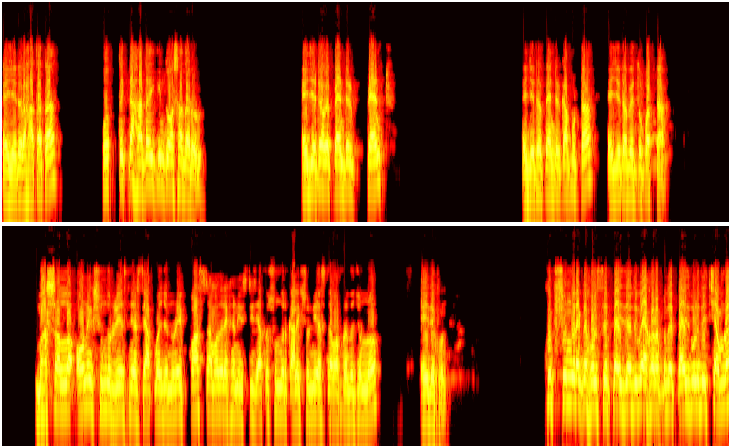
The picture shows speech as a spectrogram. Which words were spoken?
এই যেটা হাতাটা। প্রত্যেকটা হাতাই কিন্তু অসাধারণ। এই যেটা হবে প্যান্টের প্যান্ট। এই যেটা প্যান্টের কাপড়টা। এই যেটা হবে দোপাট্টা। মার্শাল্লাহ অনেক সুন্দর ড্রেস নিয়ে আসছে আপনার জন্য। এই ফার্স্ট আমাদের এখানে স্টিচ এত সুন্দর কালেকশন নিয়ে আসলাম আপনাদের জন্য। এই দেখুন। খুব সুন্দর একটা হোলসেল প্রাইস দিয়ে দেবো। এখন আপনাদের প্রাইস বলে দিচ্ছি আমরা।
